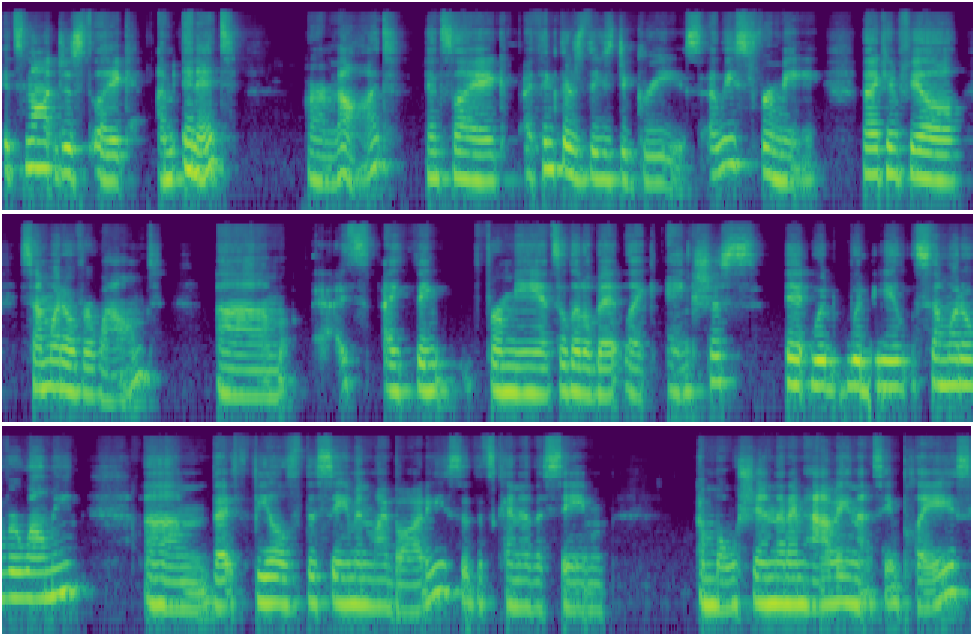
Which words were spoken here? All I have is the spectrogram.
it's not just like i'm in it or i'm not. It's like i think there's these degrees at least for me that i can feel somewhat overwhelmed. Um I, I think for me it's a little bit like anxious. It would would be somewhat overwhelming um that feels the same in my body. So that's kind of the same emotion that I'm having in that same place.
